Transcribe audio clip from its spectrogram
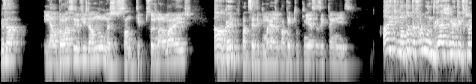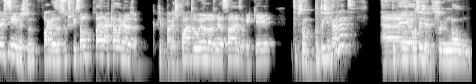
Mas ela... E ela põe lá as fotografias dela nu, mas são tipo pessoas normais. Ah, ok. Pode ser tipo uma gaja qualquer que tu conheças e que tenha isso. Ah, é tipo uma plataforma onde gajos metem fotografias. Sim, mas tu pagas a subscrição para aquela gaja. Tipo, pagas 4 euros mensais, ou o que é que é. Tipo, são putas de internet. Ah, Tipo, é, ou seja, não...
